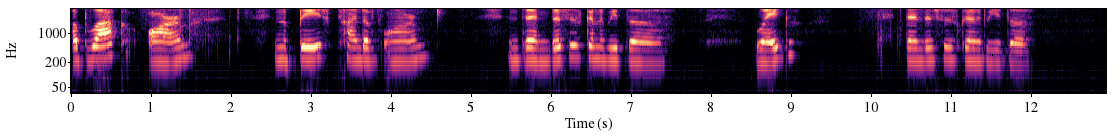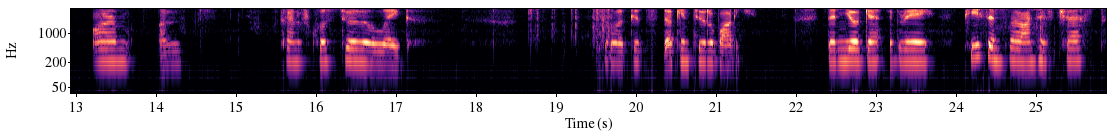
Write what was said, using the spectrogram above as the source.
a black arm and a beige kind of arm. And then this is going to be the leg. Then this is going to be the arm on kind of close to the leg. So like it's stuck into the body. Then you'll get a gray piece and put on his chest.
